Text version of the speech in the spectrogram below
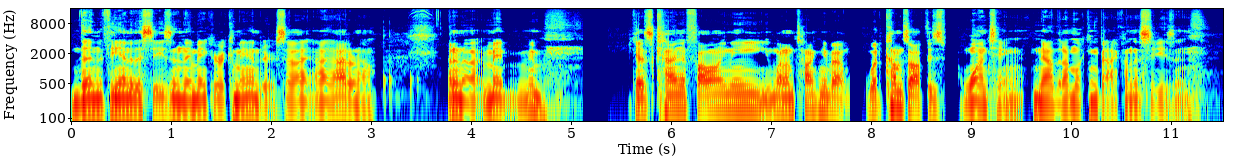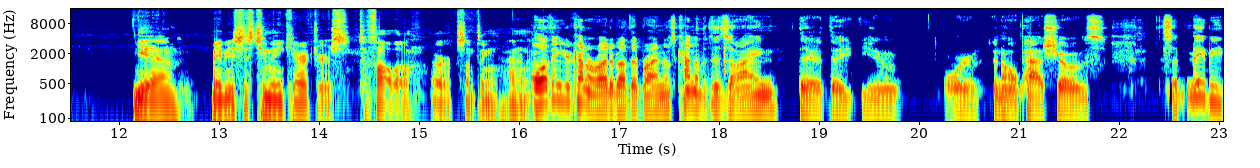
then at the end of the season, they make her a commander. So I I, I don't know. I don't know. Maybe, maybe, you guys kind of following me when I'm talking about what comes off as wanting now that I'm looking back on the season. yeah. Maybe it's just too many characters to follow or something. I don't know. Well, I think you're kind of right about that, Brian. It's kind of the design, that, the you know, or in all past shows, so maybe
